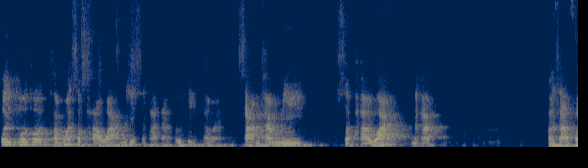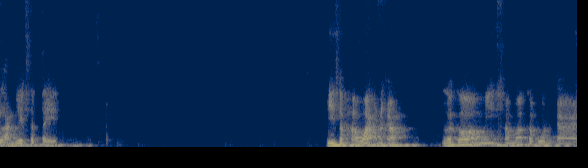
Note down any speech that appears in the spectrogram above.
เอ้ยโทษโทษคำว่าสภาวะไม่ใช่สถานะโทษทีเอาใหม่สามคำมีสภาวะนะครับ ภาษาฝรั่งเรียกสเตท มีสภาวะนะครับ แล้วก็มีคำว่ากระบวนการ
